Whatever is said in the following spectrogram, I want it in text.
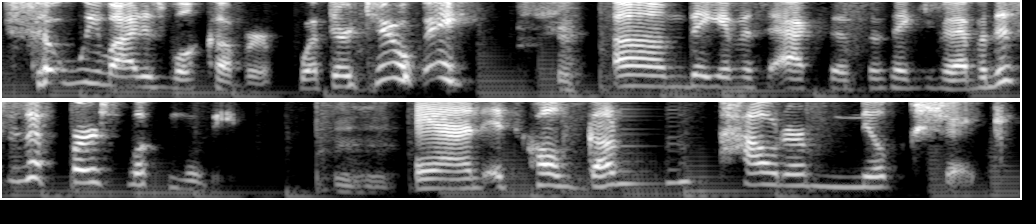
So we might as well cover what they're doing. um, they give us access, so thank you for that. But this is a first look movie, Mhm. and it's called Gunpowder Milkshake.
